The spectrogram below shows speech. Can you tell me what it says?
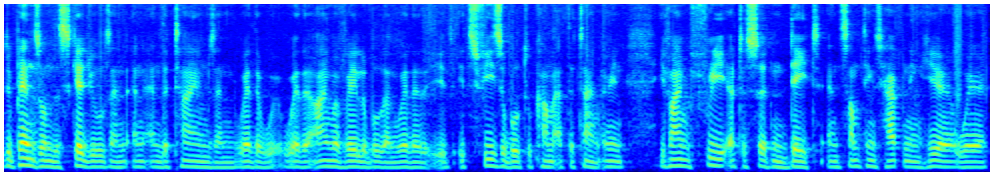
Depends on the schedules and, and, and the times and whether, whether I'm available and whether it, it's feasible to come at the time. I mean, if I'm free at a certain date and something's happening here where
